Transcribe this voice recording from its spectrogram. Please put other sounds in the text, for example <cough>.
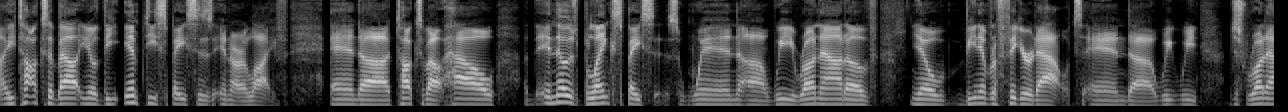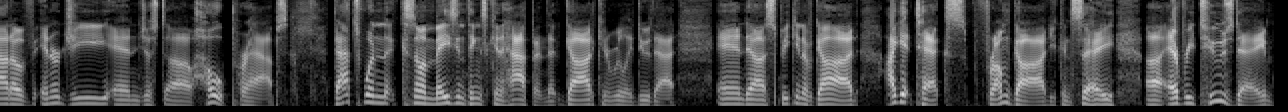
he talks about you know the empty spaces in our life, and uh, talks about how in those blank spaces when uh, we run out of you know being able to figure it out and uh, we, we just run out of energy and just uh, hope perhaps that's when some amazing things can happen that god can really do that. And uh, speaking of god i get texts from god you can say uh, every tuesday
